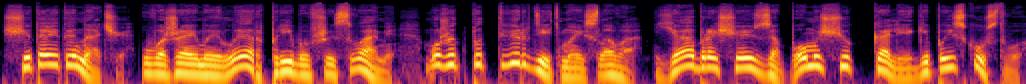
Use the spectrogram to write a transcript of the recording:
считает иначе. Уважаемый Лэр, прибывший с вами, может подтвердить мои слова. Я обращаюсь за помощью к коллеге по искусству.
